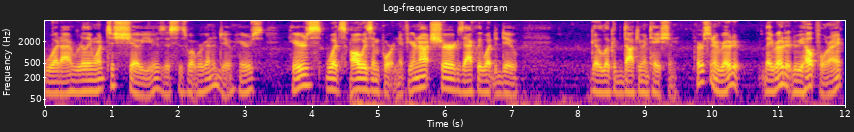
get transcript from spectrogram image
what I really want to show you is this is what we're going to do. Here's, here's what's always important. If you're not sure exactly what to do, go look at the documentation. The person who wrote it, they wrote it to be helpful, right?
